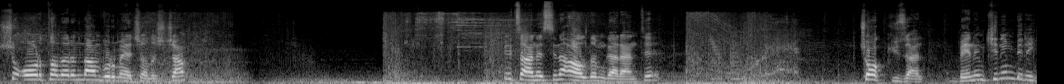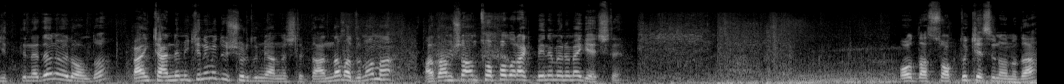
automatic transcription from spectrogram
Şu ortalarından vurmaya çalışacağım. Bir tanesini aldım garanti. Çok güzel. Benimkinin biri gitti. Neden öyle oldu? Ben kendiminkini mi düşürdüm yanlışlıkla anlamadım ama adam şu an top olarak benim önüme geçti. O da soktu kesin onu da.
